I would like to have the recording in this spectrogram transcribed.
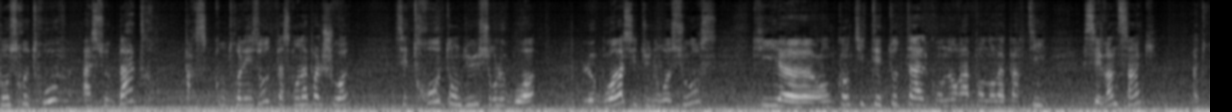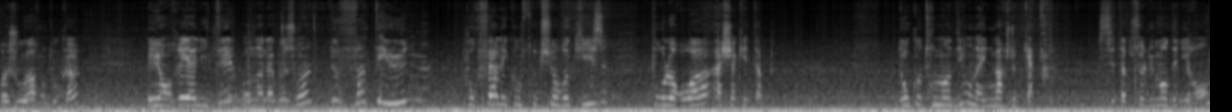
qu'on se retrouve à se battre parce, contre les autres parce qu'on n'a pas le choix. C'est trop tendu sur le bois. Le bois, c'est une ressource qui, euh, en quantité totale qu'on aura pendant la partie, c'est 25, à 3 joueurs en tout cas. Et en réalité, on en a besoin de 21 pour faire les constructions requises pour le roi à chaque étape. Donc autrement dit, on a une marge de 4. C'est absolument délirant.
